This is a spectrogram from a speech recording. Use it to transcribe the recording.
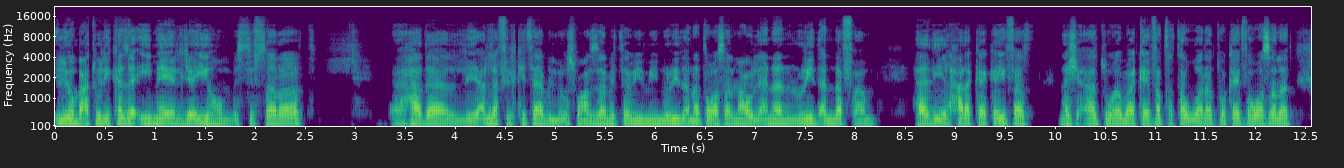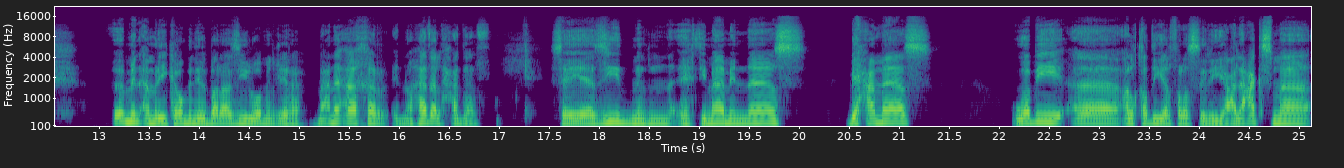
اليوم بعثوا لي كذا إيميل جايهم استفسارات آه، هذا اللي الف الكتاب اللي اسمه عزام التميمي نريد أن نتواصل معه لأننا نريد أن نفهم هذه الحركة كيف نشأت وكيف تطورت وكيف وصلت من أمريكا ومن البرازيل ومن غيرها، معنى آخر إنه هذا الحدث سيزيد من اهتمام الناس بحماس وبالقضيه الفلسطينية على عكس ما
